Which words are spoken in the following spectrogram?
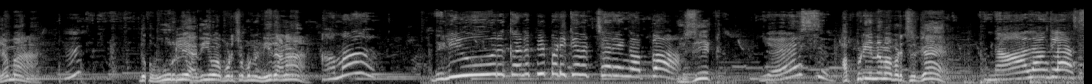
ஏமா இந்த ஊர்லயே அதிகமா படிச்ச பொண்ணு நீதானா? ஆமா. வெளியூருக்கு அனுப்பி படிக்க வச்சாரு எங்க அப்பா. இஸ் இட் எஸ் அப்படி என்னமா படிச்சிருக்க? நாலாம் கிளாஸ்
